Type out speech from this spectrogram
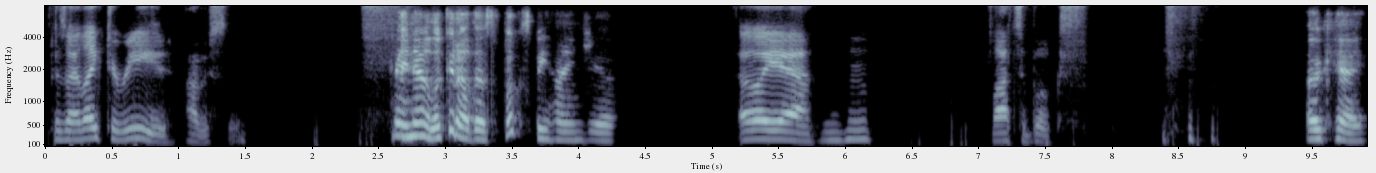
because I like to read. Obviously. I know. Look at all those books behind you. Oh yeah, hmm lots of books. Okay.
